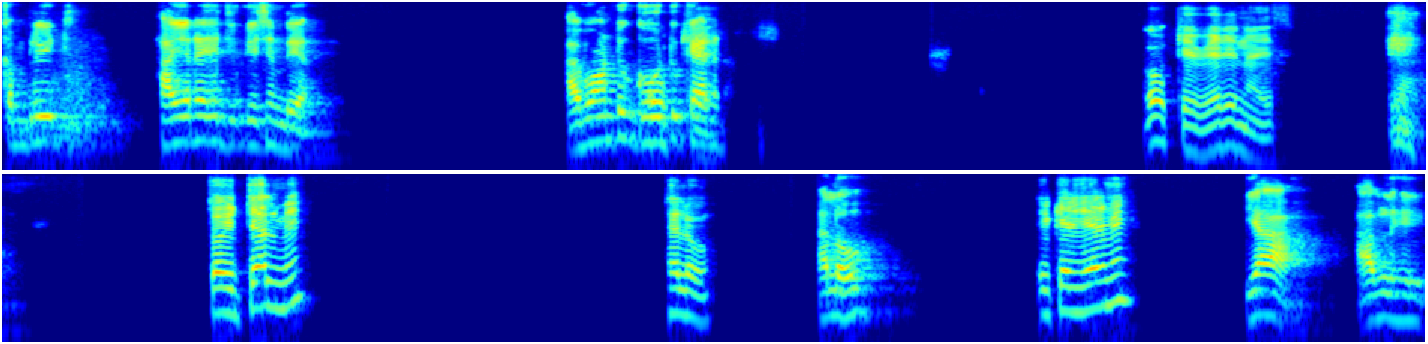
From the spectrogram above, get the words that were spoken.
complete higher education there. I want to go to Canada. Okay, very nice. so you tell me. Hello, Hello? you can hear me? Yeah, I will hear.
